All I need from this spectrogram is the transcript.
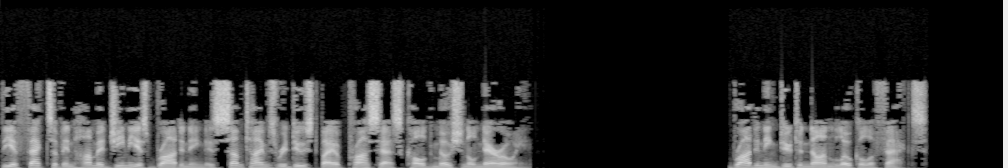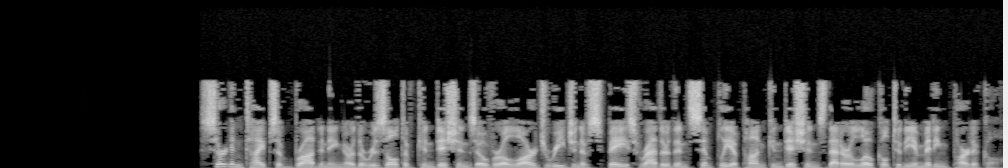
the effects of inhomogeneous broadening is sometimes reduced by a process called motional narrowing. Broadening due to non-local effects Certain types of broadening are the result of conditions over a large region of space rather than simply upon conditions that are local to the emitting particle.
